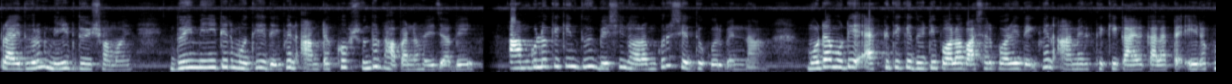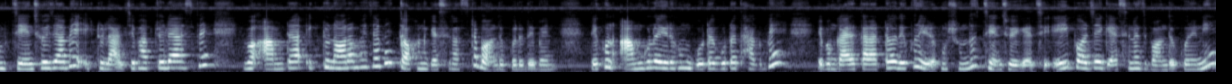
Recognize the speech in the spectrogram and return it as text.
প্রায় ধরুন মিনিট দুই সময়। দুই মিনিটের মধ্যেই দেখবেন আমটা খুব সুন্দর ভাপানো হয়ে যাবে। আমগুলোকে কিন্তু বেশি নরম করে সেদ্ধ করবেন না। মোটামুটি একটি থেকে দুইটি পলা বাসার পরে দেখবেন আমের থেকে গায়ের কালারটা এরকম চেঞ্জ হয়ে যাবে, একটু লালচে ভাব চলে আসবে এবং আমটা একটু নরম হয়ে যাবে, তখন গ্যাসের আঁচটা বন্ধ করে দেবেন। দেখুন আমগুলো এরকম গোটা গোটা থাকবে এবং গায়ের কালারটাও দেখুন এরকম সুন্দর চেঞ্জ হয়ে গেছে। এই পর্যায়ে গ্যাসের আঁচ বন্ধ করে নিয়ে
